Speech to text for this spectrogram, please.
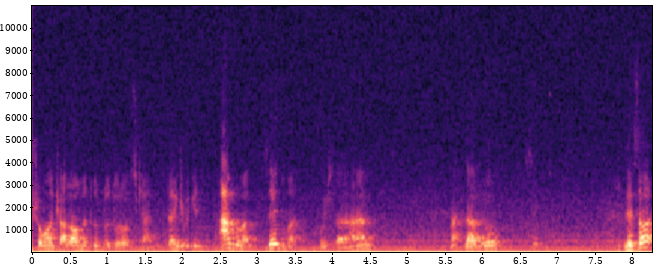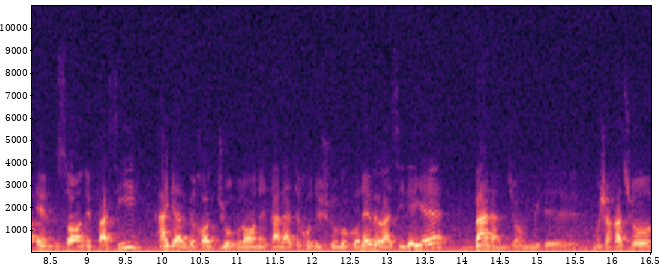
شما کلامتون رو درست کردید. تا اینکه بگید امر اومد زید اومد. پشت هم مطلب رو لذا انسان فسیح اگر بخواد جبران غلط خودش رو بکنه به وسیله بل انجام میده. مشخص شد؟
